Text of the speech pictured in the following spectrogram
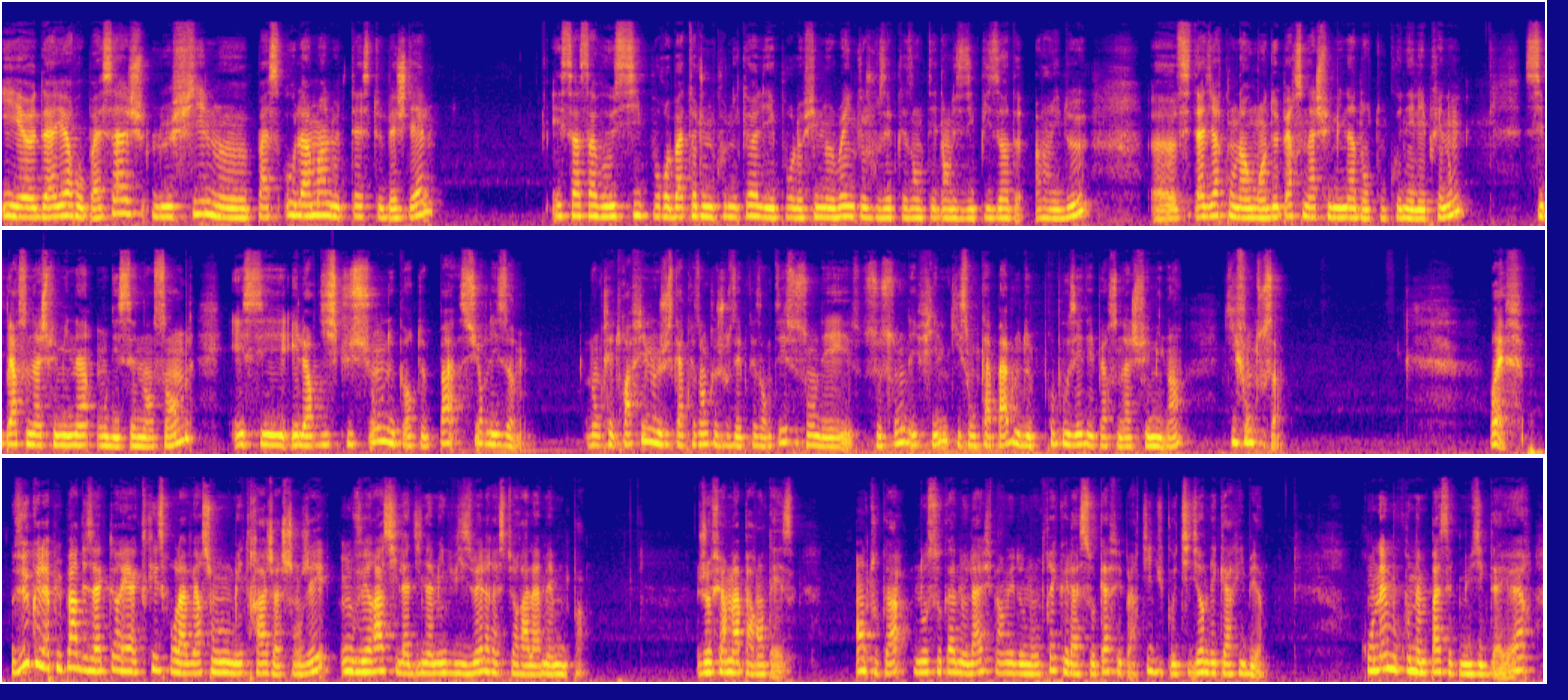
Et euh, d'ailleurs, au passage, le film euh, passe haut la main le test Bechdel. Et ça, ça vaut aussi pour euh, Battle Chronicle et pour le film Rain que je vous ai présenté dans les épisodes 1 et 2. C'est-à-dire qu'on a au moins deux personnages féminins dont on connaît les prénoms. Ces personnages féminins ont des scènes ensemble et, et leurs discussions ne portent pas sur les hommes. Donc les trois films jusqu'à présent que je vous ai présentés, ce sont, des, films qui sont capables de proposer des personnages féminins qui font tout ça. Bref, vu que la plupart des acteurs et actrices pour la version long métrage a changé, on verra si la dynamique visuelle restera la même ou pas. Je ferme la parenthèse. En tout cas, No Soka No Life permet de montrer que la soca fait partie du quotidien des Caribéens. Qu'on aime ou qu'on n'aime pas cette musique d'ailleurs,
